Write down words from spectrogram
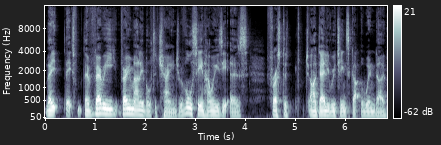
They, they're very, very malleable to change. We've all seen how easy it is for us to, our daily routines to go out the window,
